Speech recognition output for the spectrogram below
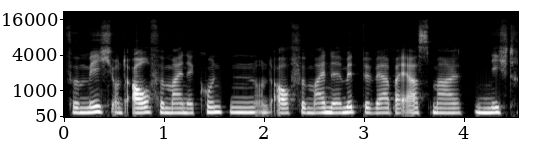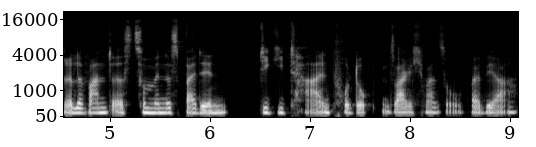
für mich und auch für meine Kunden und auch für meine Mitbewerber erstmal nicht relevant ist, zumindest bei den digitalen Produkten, sage ich mal so, weil wir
